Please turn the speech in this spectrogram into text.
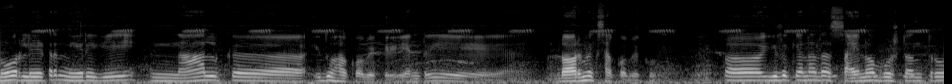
ನೂರು ಲೀಟ್ರ್ ನೀರಿಗೆ ನಾಲ್ಕು ಇದು ಹಾಕೋಬೇಕು ರೀ ಏನು ರೀ ಡಾರ್ಮಿಕ್ಸ್ ಹಾಕೋಬೇಕು. ಇದಕ್ಕೇನದ? ಸೈನೋ ಬೂಸ್ಟ್ ಅಂತರೂ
